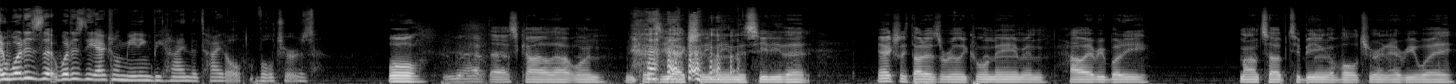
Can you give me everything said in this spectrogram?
And what is the what is the actual meaning behind the title Vultures? Well, you're gonna have to ask Kyle that one because he actually named the CD that. He actually thought it was a really cool name and how everybody mounts up to being a vulture in every way.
